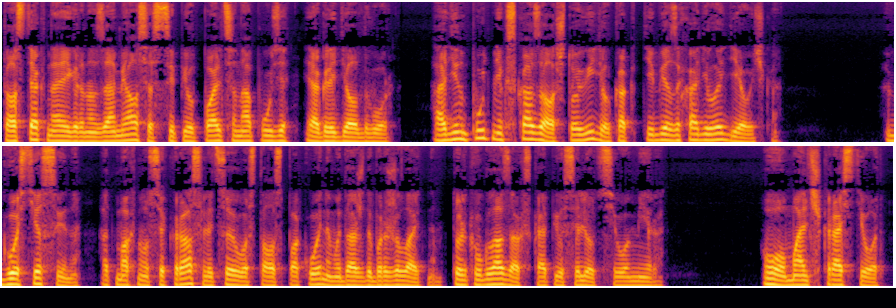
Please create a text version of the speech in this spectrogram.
Толстяк наигранно замялся, сцепил пальцы на пузе и оглядел двор. Один путник сказал, что видел, как к тебе заходила девочка. «Гостья сына», — отмахнулся Крас, лицо его стало спокойным и даже доброжелательным, только в глазах скопился лед всего мира. «О, мальчик растет», —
